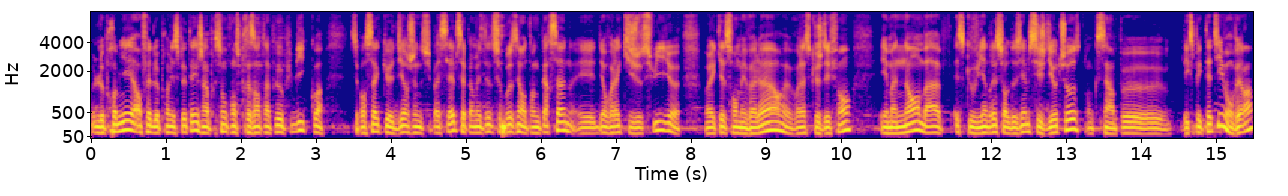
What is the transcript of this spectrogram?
le premier, en fait, le premier spectacle, j'ai l'impression qu'on se présente un peu au public, quoi. C'est pour ça que dire je ne suis pas célèbre, ça permettait de se poser en tant que personne et dire voilà qui je suis, euh, voilà quelles sont mes valeurs, euh, voilà ce que je défends. Et maintenant, bah, est-ce que vous viendrez sur le deuxième si je dis autre chose? Donc c'est un peu euh, l'expectative, on verra.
